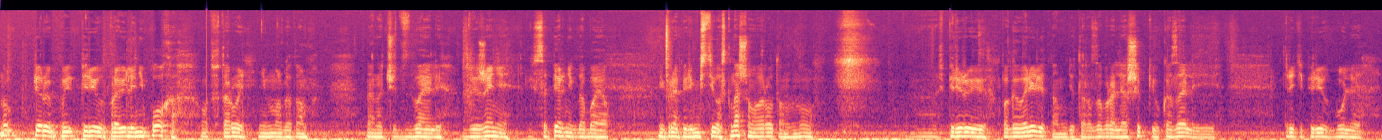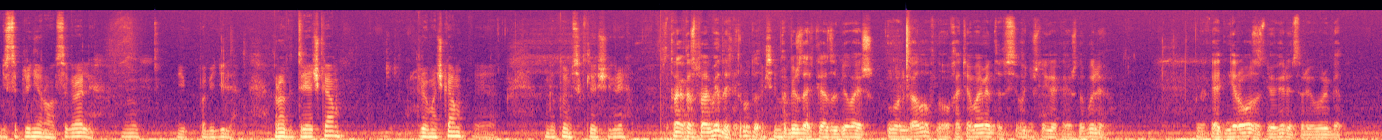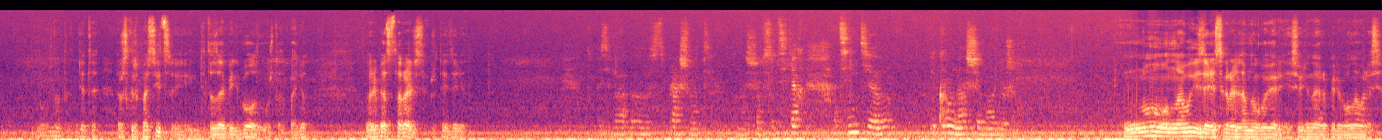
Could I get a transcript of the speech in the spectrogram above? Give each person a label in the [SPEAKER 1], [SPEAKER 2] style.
[SPEAKER 1] Ну, первый пе- период провели неплохо. Вот второй немного там, наверное, чуть сдвоили движение. Соперник добавил. Игра переместилась к нашим воротам. Ну, э, в перерыве поговорили, там где-то разобрали ошибки, указали. И третий период более дисциплинированно сыграли. Ну, и победили. Рады три очкам, трем очкам. И готовимся к следующей игре.
[SPEAKER 2] Трактор с победой. Трудно
[SPEAKER 1] Спасибо.
[SPEAKER 2] побеждать, когда забиваешь ноль голов. Но хотя моменты в сегодняшней игре, конечно, были. Какая-то нервозность, неуверенность у ребят. Ну, надо где-то раскрепоститься и где-то забить гол, может, это пойдет. Но ребят старались, претензий нет.
[SPEAKER 3] Спасибо. Э, Спрашивают наши в соцсетях. Оцените э, игру нашей молодежи.
[SPEAKER 2] Ну, на выезде они сыграли намного увереннее. Сегодня, наверное, переволновались.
